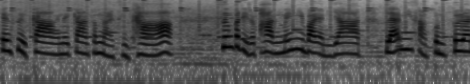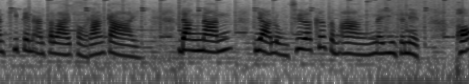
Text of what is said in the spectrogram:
เป็นสื่อกลางในการจำหน่ายสินค้า ซึ่งผลิตภัณฑ์ไม่มีใบอนุญาต และมีสารปนเปื้อนที่เป็นอันตรายต่อร่างกาย ดังนั้นอย่าหลงเชื่อเครื่องสำอางในอินเทอร์เน็ต เพราะ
